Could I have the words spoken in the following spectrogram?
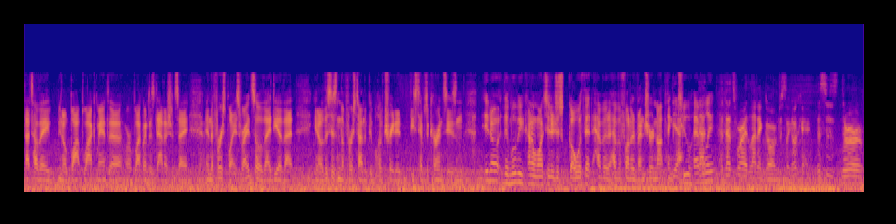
that's how they you know bought Black Manta or Black Manta's dad, I should say, in the first place, right? So the idea that you know this isn't the first time that people have traded these types of currencies, and you know the movie kind of wants you to just go with it, have a have a fun adventure, not think yeah, too that- heavily. that's where I let it go. I'm just like, okay, this is there. Are,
